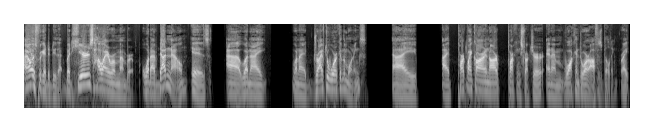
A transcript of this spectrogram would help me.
I always forget to do that. But here's how I remember. What I've done now is uh, when I when I drive to work in the mornings, I I park my car in our parking structure and I'm walking to our office building, right?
